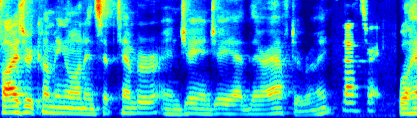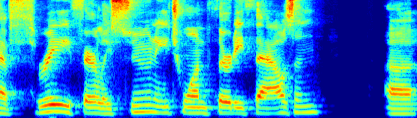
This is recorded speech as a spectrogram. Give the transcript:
Pfizer coming on in September and J and J had thereafter, right? That's right. We'll have three fairly soon, each one thirty thousand uh,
